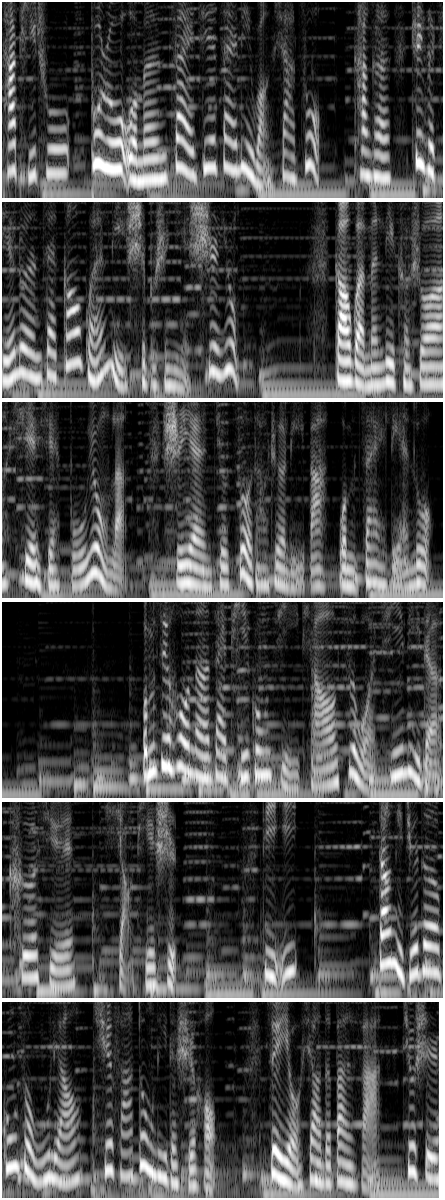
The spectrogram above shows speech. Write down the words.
他提出，不如我们再接再厉往下做，看看这个结论在高管里是不是也适用。高管们立刻说：“谢谢，不用了。实验就做到这里吧，我们再联络。”我们最后呢，再提供几条自我激励的科学小贴士。第一，当你觉得工作无聊、缺乏动力的时候，最有效的办法就是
